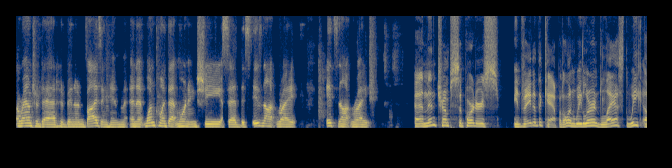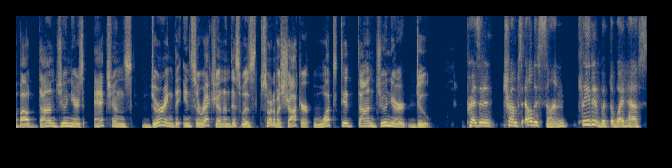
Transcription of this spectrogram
around her dad had been advising him. And at one point that morning, she said, This is not right. It's not right. And then Trump's supporters invaded the Capitol, and we learned last week about Don Jr.'s actions during the insurrection. And this was sort of a shocker. What did Don Jr. do? President Trump's eldest son pleaded with the White House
